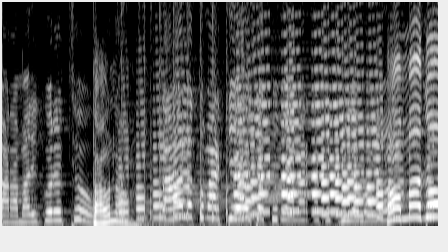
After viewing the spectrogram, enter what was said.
মারামারি করেছ? তাও না। তাহলে তোমার কি হয়েছে? তুমি আমার কাছে খুলে বলো? আমা গো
